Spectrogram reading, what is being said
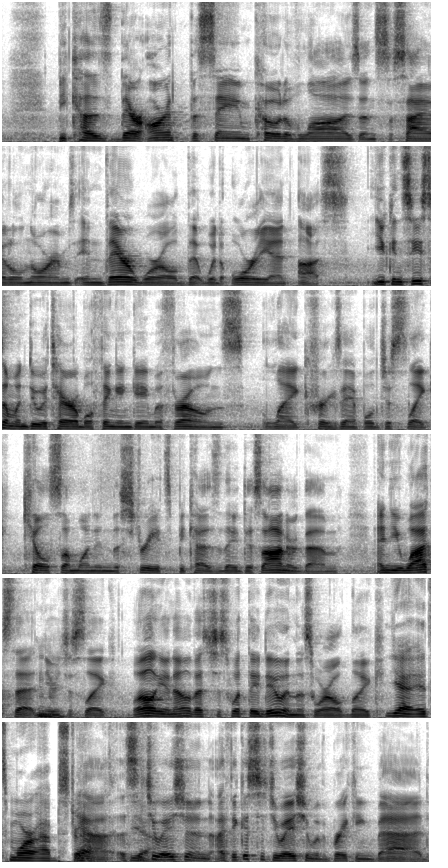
because there aren't the same code of laws and societal norms in their world that would orient us. You can see someone do a terrible thing in Game of Thrones, like, for example, just like kill someone in the streets because they dishonored them. And you watch that and you're Mhm. just like, well, you know, that's just what they do in this world. Like, yeah it's more abstract yeah, a situation. I think a situation with Breaking Bad,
